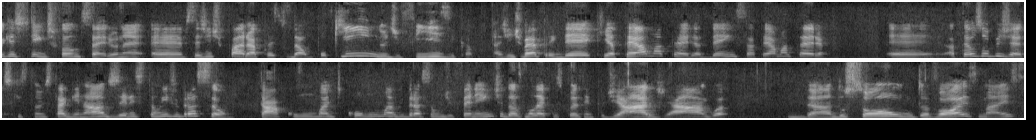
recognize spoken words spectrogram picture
Porque, gente, falando sério, né? É, se a gente parar para estudar um pouquinho de física, a gente vai aprender que até a matéria densa, até a matéria, é, até os objetos que estão estagnados, eles estão em vibração, tá? Com uma, com uma vibração diferente das moléculas, por exemplo, de ar, de água, da, do som, da voz, mas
